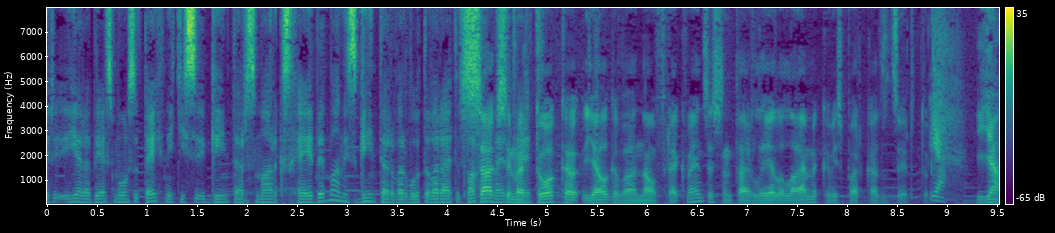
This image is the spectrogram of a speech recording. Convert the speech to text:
ir ieradies mūsu tehniķis Gintars Marks Heidemanis. Gintar, varbūt tu varētu pakomentēt. Sāksim ar to, ka Jelgavā nav frekvences, un tā ir liela laime, ka vispār kāds dzird. tur. Jā. Jā,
